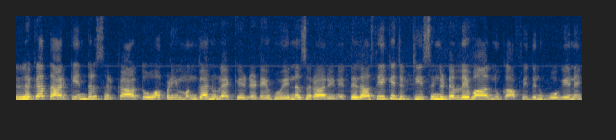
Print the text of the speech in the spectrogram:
ਲਗਾਤਾਰ ਕੇਂਦਰ ਸਰਕਾਰ ਤੋਂ ਆਪਣੀਆਂ ਮੰਗਾਂ ਨੂੰ ਲੈ ਕੇ ਡਟੇ ਹੋਏ ਨਜ਼ਰ ਆ ਰਹੇ ਨੇ। ਤੇ ਦੱਸਦੀ ਹੈ ਕਿ ਜਗਜੀਤ ਸਿੰਘ ਡੱਲੇਵਾਲ ਨੂੰ ਕਾਫੀ ਦਿਨ ਹੋ ਗਏ ਨੇ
